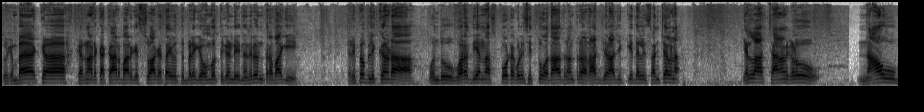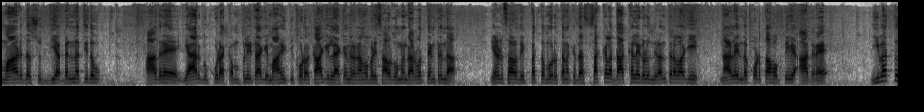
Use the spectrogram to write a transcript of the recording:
ವೆಲ್ಕಮ್ ಬ್ಯಾಕ್ ಕರ್ನಾಟಕ ಕಾರ್ಬಾರ್ಗೆ ಸ್ವಾಗತ ಇವತ್ತು ಬೆಳಗ್ಗೆ ಒಂಬತ್ತು ಗಂಟೆಯಿಂದ ನಿರಂತರವಾಗಿ ರಿಪಬ್ಲಿಕ್ ಕನ್ನಡ ಒಂದು ವರದಿಯನ್ನು ಸ್ಫೋಟಗೊಳಿಸಿತ್ತು. ಅದಾದ ನಂತರ ರಾಜ್ಯ ರಾಜಕೀಯದಲ್ಲಿ ಸಂಚಲನ. ಎಲ್ಲ ಚಾನಲ್ಗಳು ನಾವು ಮಾಡಿದ ಸುದ್ದಿಯ ಬೆನ್ನತ್ತಿದವು. ಆದರೆ ಯಾರಿಗೂ ಕೂಡ ಕಂಪ್ಲೀಟಾಗಿ ಮಾಹಿತಿ ಕೊಡೋಕ್ಕಾಗಿಲ್ಲ ಯಾಕೆಂದರೆ ನಮ್ಮ ಬಳಿ ಸಾವಿರದ ಒಂಬೈನೂರ ಅರವತ್ತೆಂಟರಿಂದ ಎರಡು ಸಾವಿರದ ಇಪ್ಪತ್ತ ಮೂರು ತನಕದ ಸಕಲ ದಾಖಲೆಗಳು ನಿರಂತರವಾಗಿ ನಾಳೆಯಿಂದ ಕೊಡ್ತಾ ಹೋಗ್ತೀವಿ. ಆದರೆ ಇವತ್ತು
